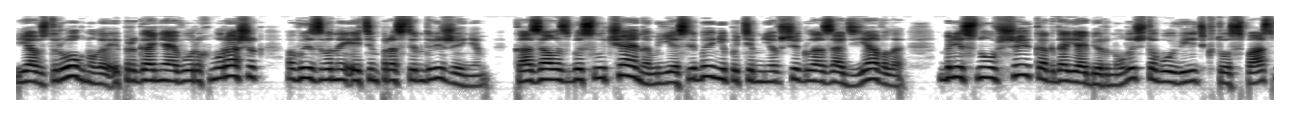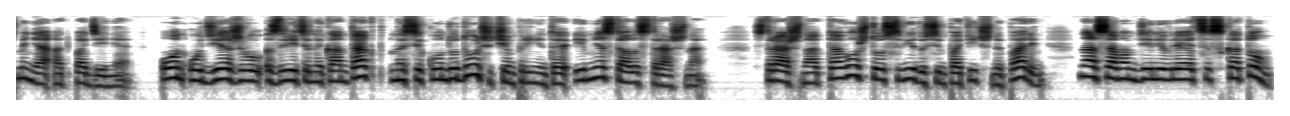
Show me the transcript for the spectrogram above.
Я вздрогнула и, прогоняя ворох мурашек, вызванный этим простым движением, казалось бы случайным, если бы не потемневшие глаза дьявола, блеснувшие, когда я обернулась, чтобы увидеть, кто спас меня от падения. Он удерживал зрительный контакт на секунду дольше, чем принято, и мне стало страшно. Страшно от того, что с виду симпатичный парень на самом деле является скотом,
